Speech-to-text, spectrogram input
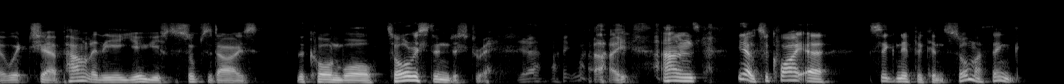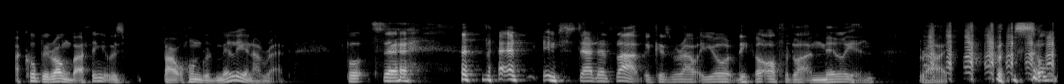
uh, which uh, apparently the EU used to subsidise the Cornwall tourist industry, Yeah, I think well, right? and you know to quite a significant sum. I think I could be wrong, but I think it was about 100 million. I read, but uh, then instead of that, because we're out of Europe, they got offered like a million, right? from some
